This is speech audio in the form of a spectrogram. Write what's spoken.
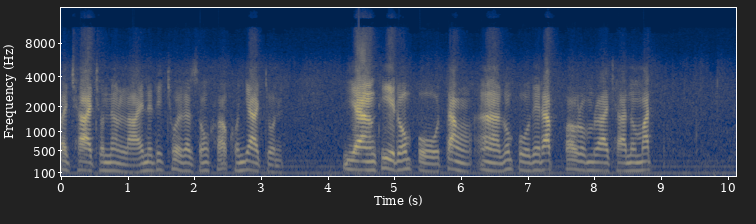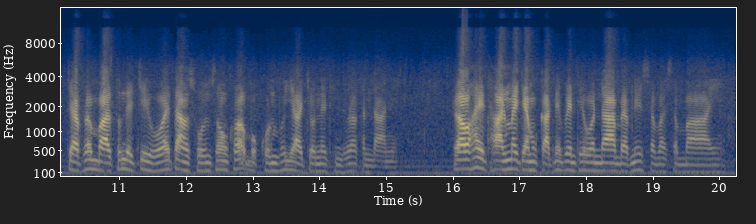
ประชาชนทั้งหลายในที่ช่วยกันสงเคราะห์คนยากจน อย่างที่หลวงปู่ตั้งหลวงปู่ได้รับพระบรมราชานุมัติจากพระบาทสมเด็จจ้าอยู่หัวให้ตั้งศูนย์สงเคราะห์บุคคลผู้ยากจนในถิ่นทุรกันดารเนี่ยเราให้ทานไม่จำกัดนี่เป็นเทวดาแบบนี้สบายๆ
